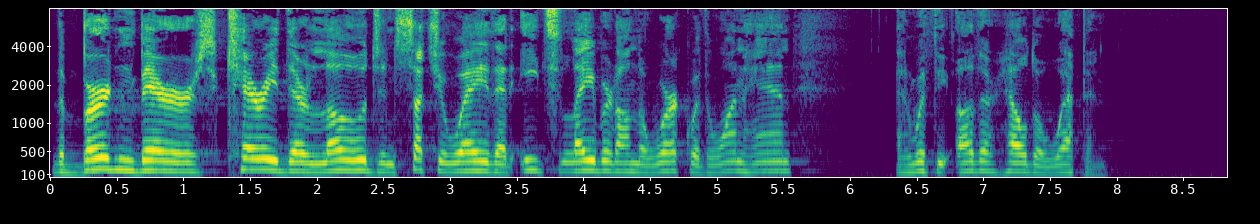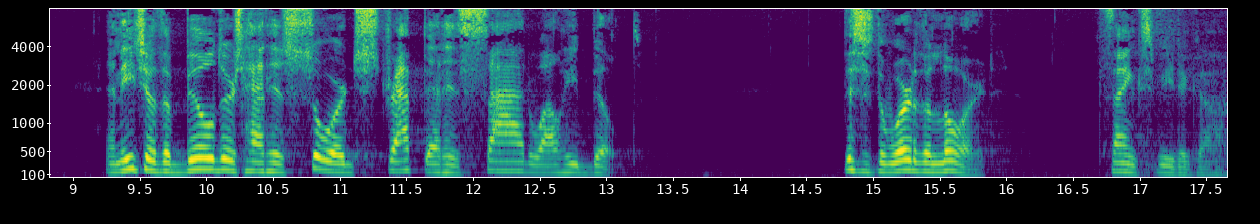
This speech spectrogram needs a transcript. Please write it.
The burden bearers carried their loads in such a way that each labored on the work with one hand and with the other held a weapon. And each of the builders had his sword strapped at his side while he built. This is the word of the Lord. Thanks be to God.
